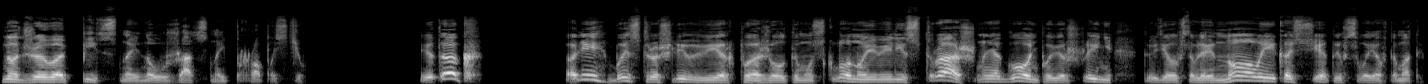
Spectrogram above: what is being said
над живописной, но ужасной пропастью. Итак, они быстро шли вверх по желтому склону и вели страшный огонь по вершине, то и дело вставляя новые кассеты в свои автоматы.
